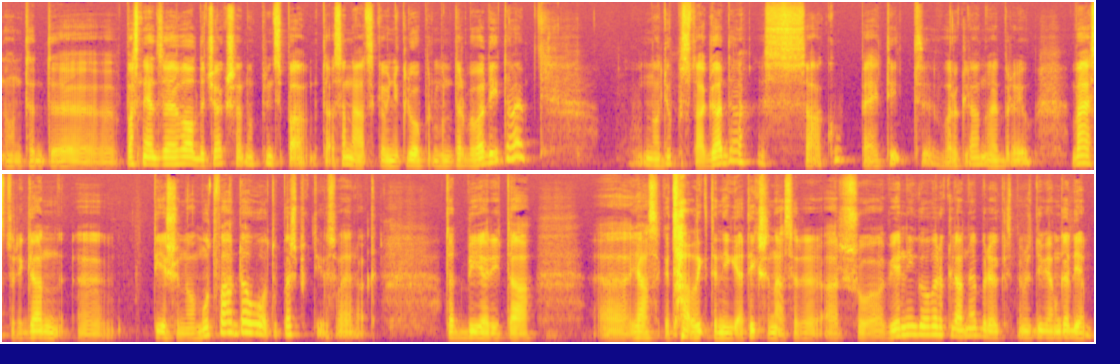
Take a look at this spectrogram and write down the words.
Un tad uh, pasniedzēja valde Čakša, nu, principā tā sanāca, ka viņa kļuva par manu darba vadītāju. No 12. gada es sāku pētīt varakļānu ebreju vēsturi, gan e, tieši no mutvārdu avotu perspektīvas vairāk. Tad bija arī tā, e, jāsaka, tā liktenīgā tikšanās ar, ar šo vienīgo varakļānu ebreju, kas pirms diviem gadiem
